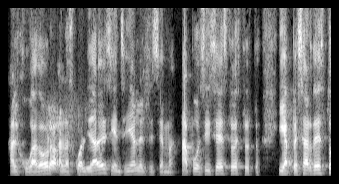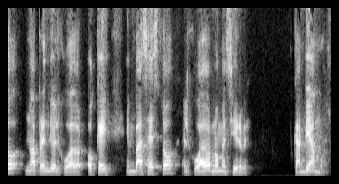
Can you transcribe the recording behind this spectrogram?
al jugador, a las cualidades y enseñarle el sistema. Ah, pues hice esto, esto, esto. Y a pesar de esto, no aprendió el jugador. Ok, en base a esto, el jugador no me sirve. Cambiamos.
